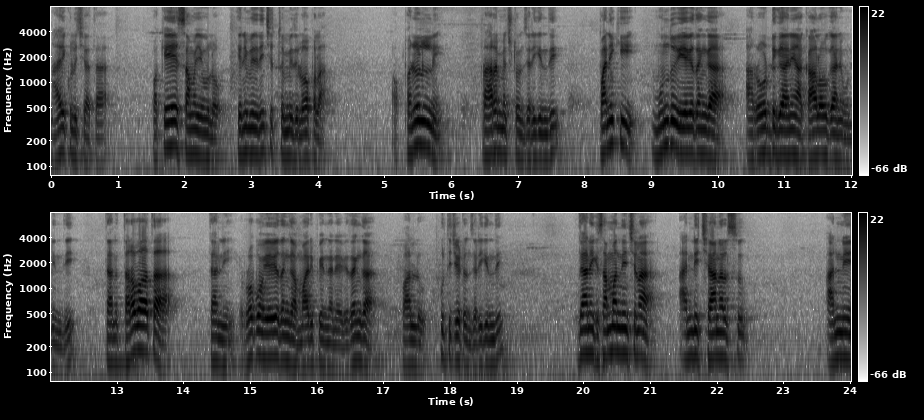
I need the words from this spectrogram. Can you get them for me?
నాయకుల చేత ఒకే సమయంలో ఎనిమిది నుంచి తొమ్మిది లోపల ఆ పనుల్ని ప్రారంభించడం జరిగింది. పనికి ముందు ఏ విధంగా ఆ రోడ్డు కానీ ఆ కాలువ కానీ ఉండింది దాని తర్వాత దాని రూపం ఏ విధంగా మారిపోయిందనే విధంగా వాళ్ళు పూర్తి చేయడం జరిగింది. దానికి సంబంధించిన అన్ని ఛానల్స్ అన్ని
